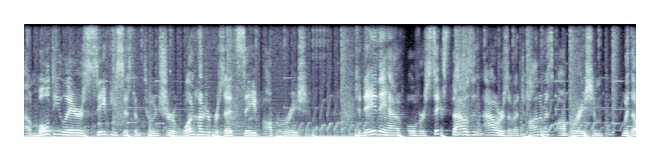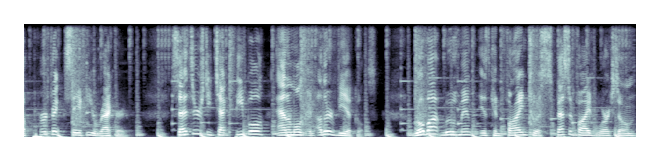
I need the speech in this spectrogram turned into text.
a multi-layer safety system to ensure 100% safe operation. Today they have over 6,000 hours of autonomous operation with a perfect safety record. Sensors detect people, animals, and other vehicles. Robot movement is confined to a specified work zone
